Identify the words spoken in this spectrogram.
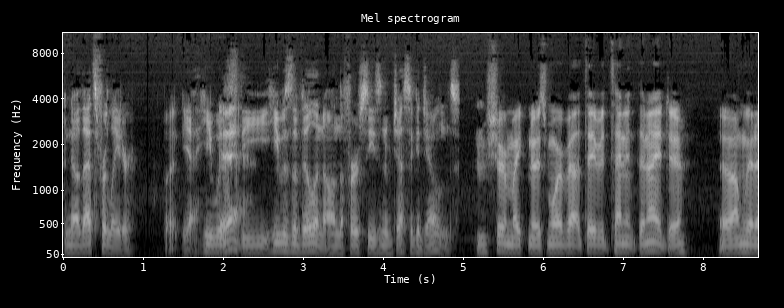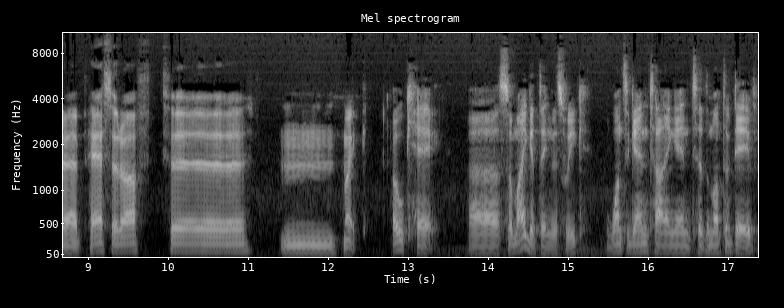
No, that's for later. But yeah, he was Yeah. the he was the villain on the first season of Jessica Jones. I'm sure Mike knows more about David Tennant than I do, so I'm gonna pass it off to mm, Mike. Okay. Uh, so my good thing this week, once again tying into the month of Dave,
